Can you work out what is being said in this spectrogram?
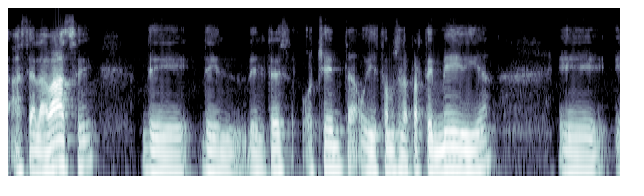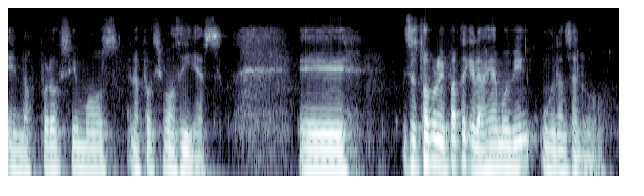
hacia la base del, del 380, hoy estamos en la parte media, eh, en, los próximos, en los próximos días. Eh, eso es todo por mi parte, que les vaya muy bien, un gran saludo.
